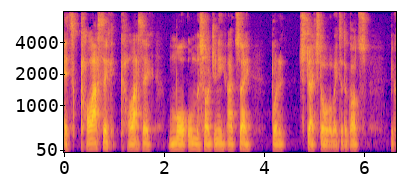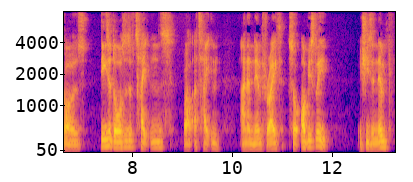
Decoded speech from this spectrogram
It's classic, classic mortal misogyny, I'd say, but it stretched all the way to the gods because these are daughters of titans. Well, a titan and a nymph, right? So obviously, if she's a nymph,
